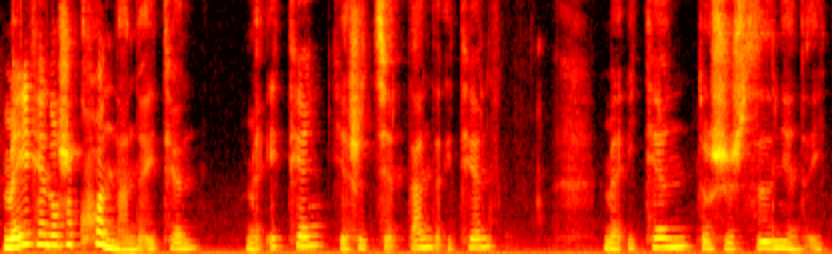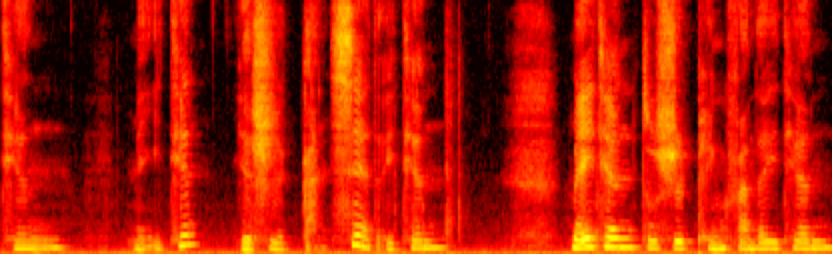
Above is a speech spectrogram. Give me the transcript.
每一天都是困难的一天，每一天也是简单的一天。每一天都是思念的一天，每一天也是感谢的一天。每一天都是平凡的一天，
